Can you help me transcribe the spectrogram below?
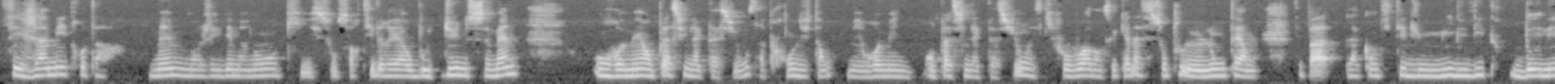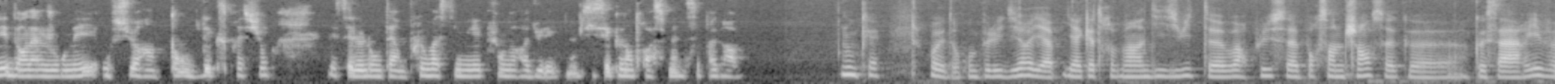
C'est jamais trop tard. Même moi, j'ai eu des mamans qui sont sorties de réa au bout d'une semaine on remet en place une lactation, ça prend du temps, mais on remet en place une lactation. Et ce qu'il faut voir dans ces cas-là, c'est surtout le long terme. C'est pas la quantité du millilitre donné dans la journée ou sur un temps d'expression, mais c'est le long terme. Plus on va stimuler, plus on aura du lait. Même si c'est que dans trois semaines, c'est pas grave. Ok. Oui, donc on peut lui dire il y a, il y a 98 voire plus de chances que, que ça arrive.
